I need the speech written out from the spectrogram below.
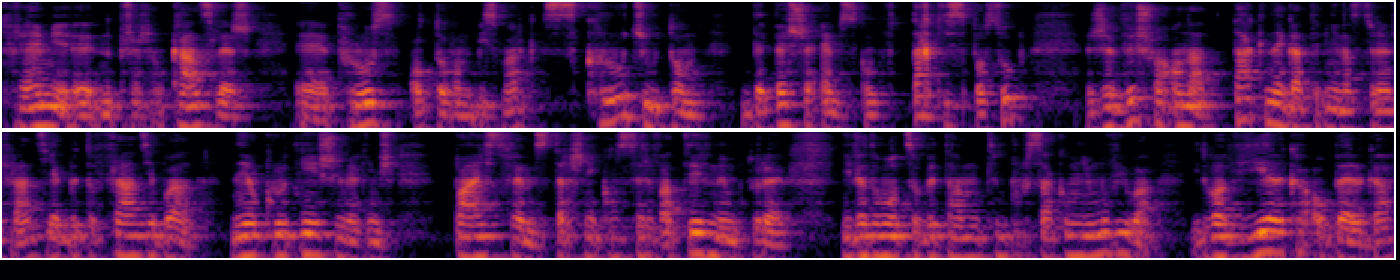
premier, no, przepraszam, kanclerz e, Prus Otto von Bismarck skrócił tą depeszę emską w taki sposób, że wyszła ona tak negatywnie na stronę Francji, jakby to Francja była najokrutniejszym jakimś państwem strasznie konserwatywnym, które nie wiadomo co by tam tym Prusakom nie mówiła. I była wielka obelga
